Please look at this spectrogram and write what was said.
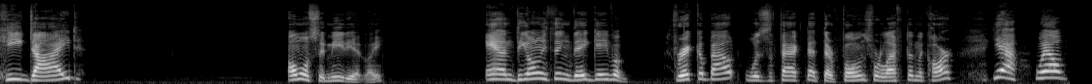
He died almost immediately. And the only thing they gave a frick about was the fact that their phones were left in the car. Yeah, well,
